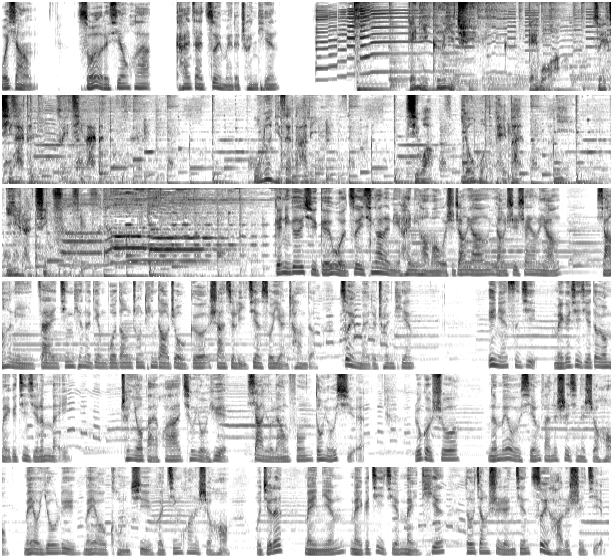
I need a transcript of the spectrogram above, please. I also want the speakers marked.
Speaker 1: 我想，所有的鲜花开在最美的春天。
Speaker 2: 给你歌一曲，给我最亲爱的你，最亲爱的你。无论你在哪里，希望有我的陪伴，你依然幸福。
Speaker 1: 给你歌一曲，给我最亲爱的你。嗨，你好吗？我是张扬，杨是山羊的羊。想要和你在今天的电波当中听到这首歌，是来自李健所演唱的《最美的春天》。一年四季，每个季节都有每个季节的美。春有百花，秋有月，夏有凉风，冬有雪。如果说能没有嫌烦的事情的时候，没有忧虑，没有恐惧和惊慌的时候，我觉得每年每个季节每天都将是人间最好的时节。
